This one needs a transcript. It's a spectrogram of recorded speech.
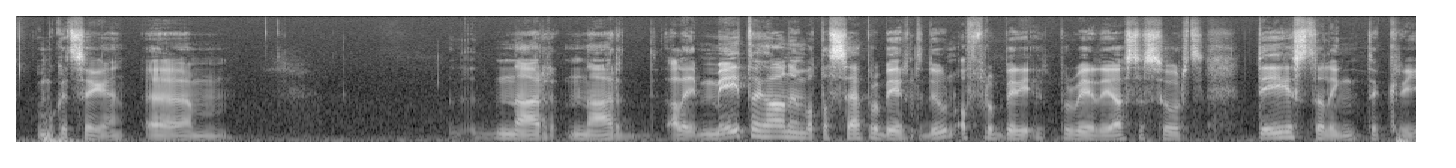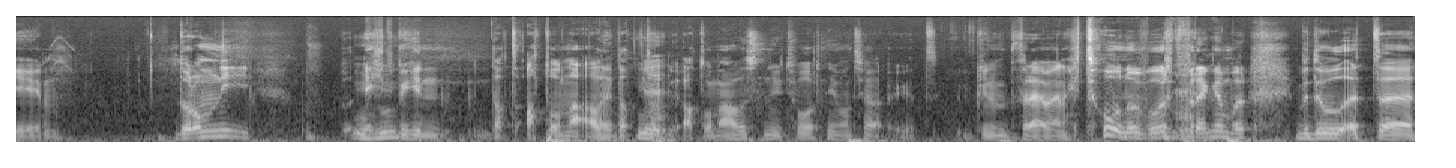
hoe moet ik het zeggen, ehm, naar, naar, allee, mee te gaan in wat dat zij proberen te doen, of probeer, probeer je juist een soort tegenstelling te creëren. Daarom niet echt Mhm. begin dat atonaal, allee, dat, Ja. atonaal is nu het woord niet, want ja, het, je kunt vrij weinig tonen voortbrengen, maar ik bedoel, het, eh,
